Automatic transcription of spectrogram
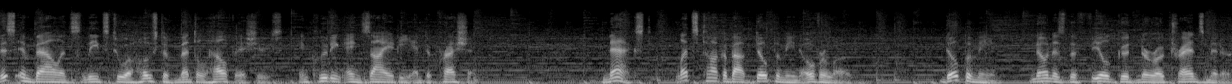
This imbalance leads to a host of mental health issues, including anxiety and depression. Next, let's talk about dopamine overload. Dopamine, known as the feel-good neurotransmitter,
